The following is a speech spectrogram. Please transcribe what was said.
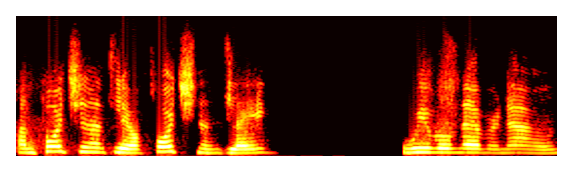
unfortunately or fortunately we will never know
